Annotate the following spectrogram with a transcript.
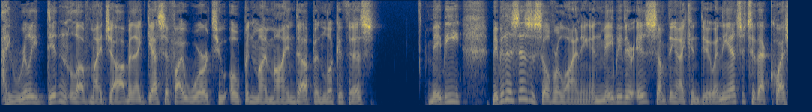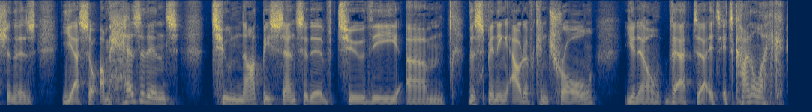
I really didn't love my job. And I guess if I were to open my mind up and look at this, maybe maybe this is a silver lining and maybe there is something I can do. And the answer to that question is yes. So I'm hesitant to not be sensitive to the um, the spinning out of control you know that uh, it's it's kind of like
